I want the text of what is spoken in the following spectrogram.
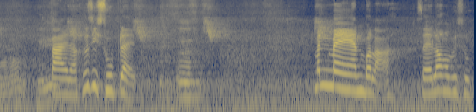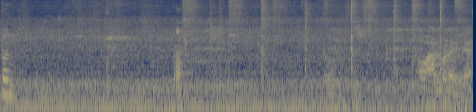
ว่าน้องลูกเฮ้ยตายแล้วคือสิซุปได้เออมันแมนบ่ล่ะใส่ลองเอาไปซุปเบิ่งอะเอาอันมาไหนเนี่ย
